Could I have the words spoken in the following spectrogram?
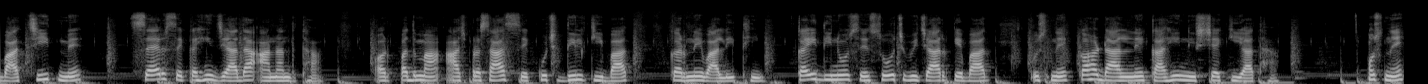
बातचीत में सैर से कहीं ज़्यादा आनंद था, और पद्मा आज प्रसाद से कुछ दिल की बात करने वाली थी। कई दिनों से सोच विचार के बाद उसने कह डालने का ही निश्चय किया था। उसने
